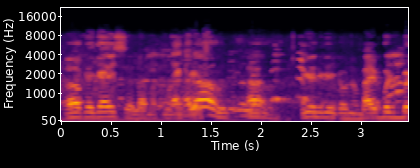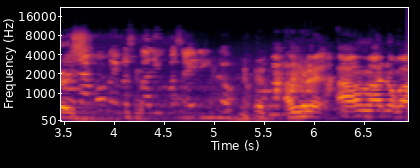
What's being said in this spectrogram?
Okay guys, salamat mga Teka guys. lang, teka lang. Ah, sige, sige, ikaw na. Bible verse. Alam mo, may mas baliw pa sa'yo dito. ang re, ang ano ka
